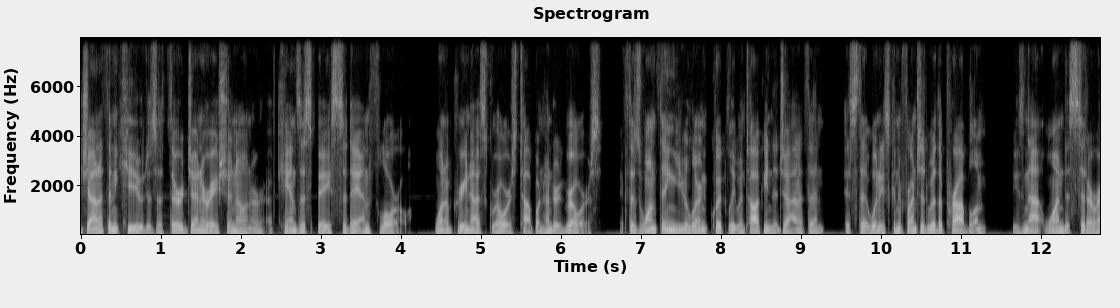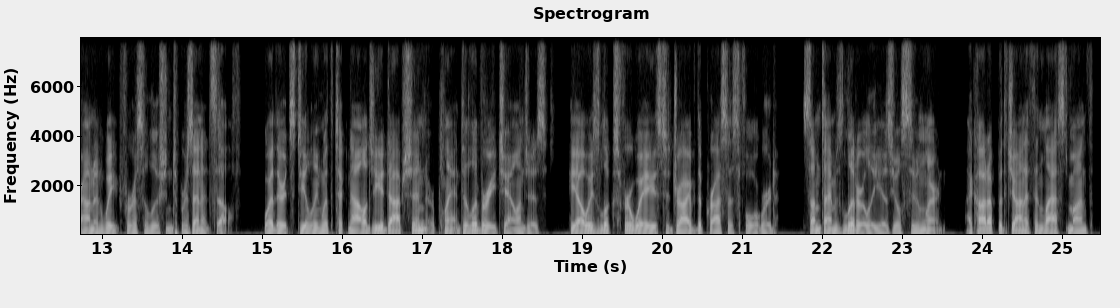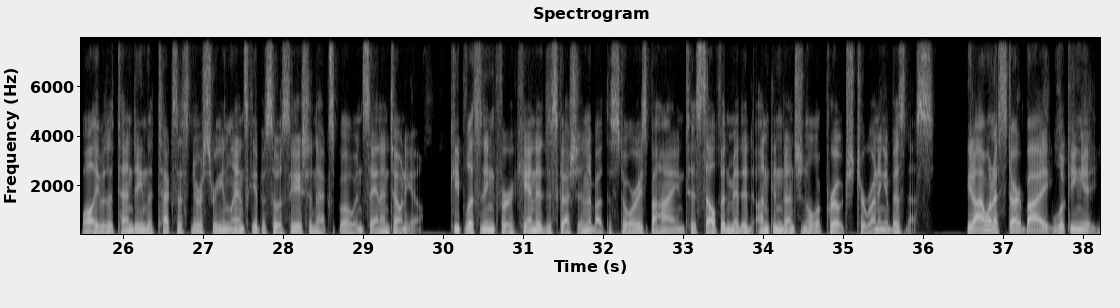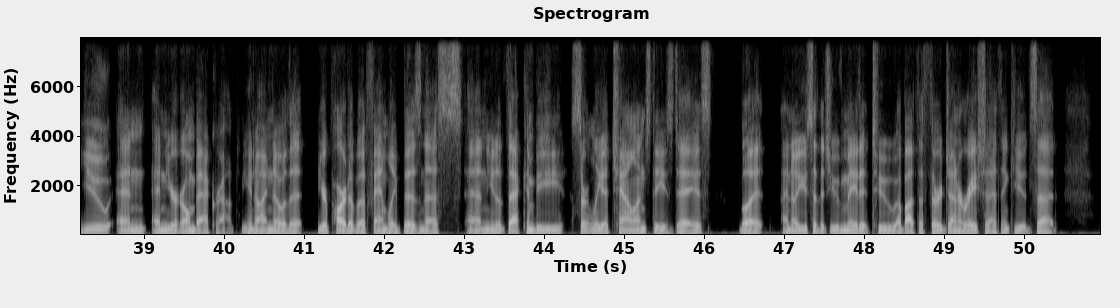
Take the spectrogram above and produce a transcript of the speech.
Jonathan Cude is a third generation owner of Kansas based Sedan Floral, one of Greenhouse Grower's top 100 growers. If there's one thing you learn quickly when talking to Jonathan, it's that when he's confronted with a problem, he's not one to sit around and wait for a solution to present itself. Whether it's dealing with technology adoption or plant delivery challenges, he always looks for ways to drive the process forward, sometimes literally, as you'll soon learn. I caught up with Jonathan last month while he was attending the Texas Nursery and Landscape Association Expo in San Antonio. Keep listening for a candid discussion about the stories behind his self admitted unconventional approach to running a business. You know, I want to start by looking at you and and your own background. You know, I know that you're part of a family business and you know that can be certainly a challenge these days, but I know you said that you've made it to about the third generation, I think you had said.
